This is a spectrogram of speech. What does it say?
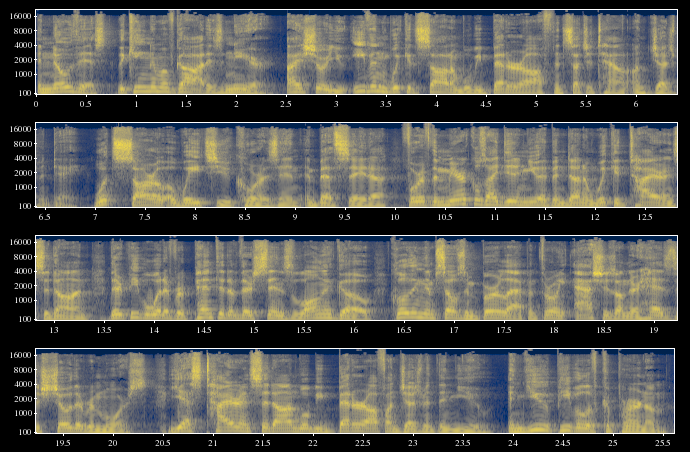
And know this the kingdom of God is near. I assure you, even wicked Sodom will be better off than such a town on Judgment Day. What sorrow awaits you, Chorazin and Bethsaida? For if the miracles I did in you had been done in wicked Tyre and Sidon, their people would have repented of their sins long ago, clothing themselves in burlap and throwing ashes on their heads to show their remorse. Yes, Tyre and Sidon will be better off on judgment than you. And you, people of Capernaum,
